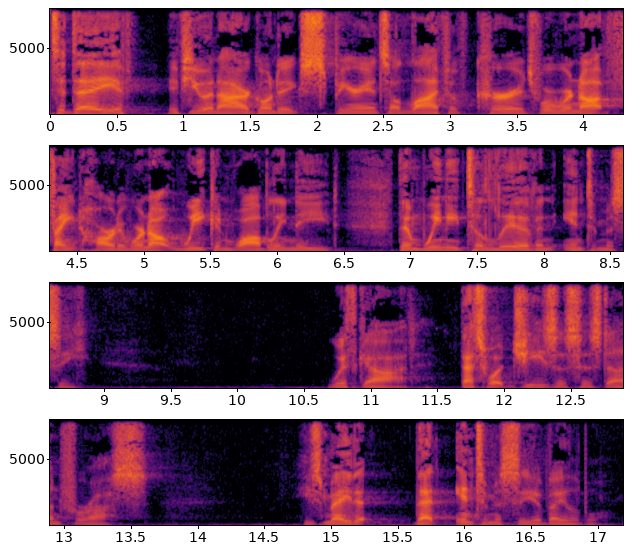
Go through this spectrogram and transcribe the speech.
Today, if if you and I are going to experience a life of courage where we're not faint hearted, we're not weak and wobbly kneed, then we need to live in intimacy with God. That's what Jesus has done for us. He's made that intimacy available.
